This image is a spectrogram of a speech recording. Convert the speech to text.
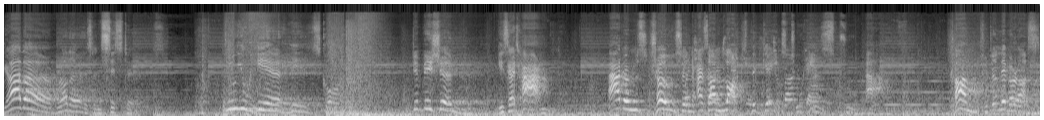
Gather, brothers and sisters. Do you hear his call? Division is at hand. Atom's chosen has unlocked the gate to his true path. Come to deliver us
